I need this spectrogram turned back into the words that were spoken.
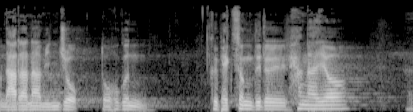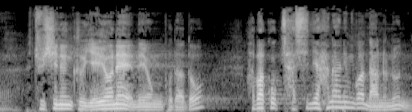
나라나 민족 또 혹은 그 백성들을 향하여 주시는 그 예언의 내용보다도 하박국 자신이 하나님과 나누는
